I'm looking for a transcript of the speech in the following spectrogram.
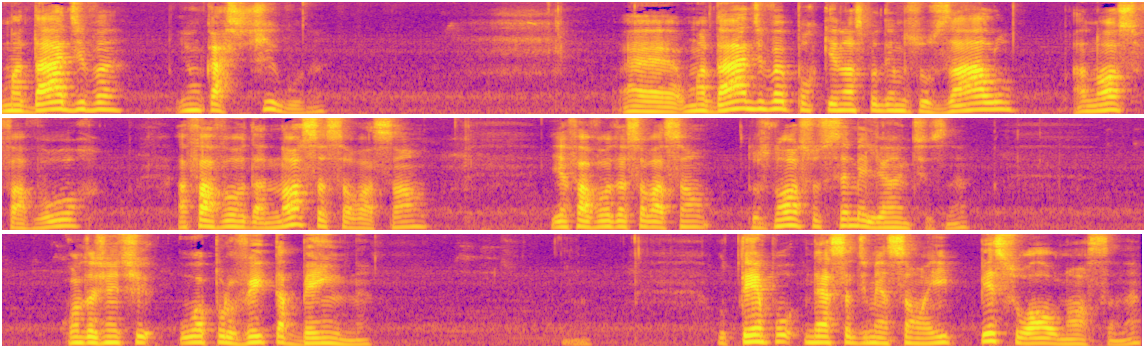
uma dádiva e um castigo, né? É uma dádiva porque nós podemos usá-lo a nosso favor, a favor da nossa salvação e a favor da salvação dos nossos semelhantes, né? Quando a gente o aproveita bem, né? O tempo nessa dimensão aí pessoal nossa, né?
